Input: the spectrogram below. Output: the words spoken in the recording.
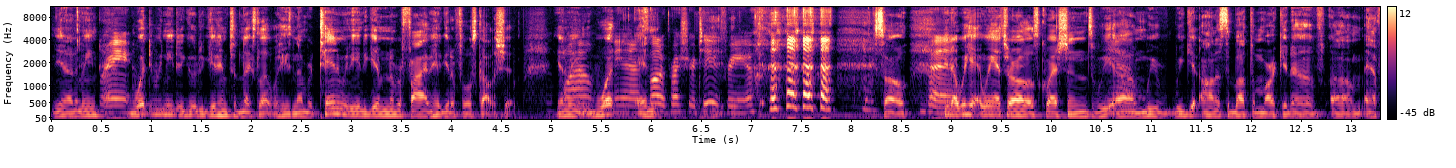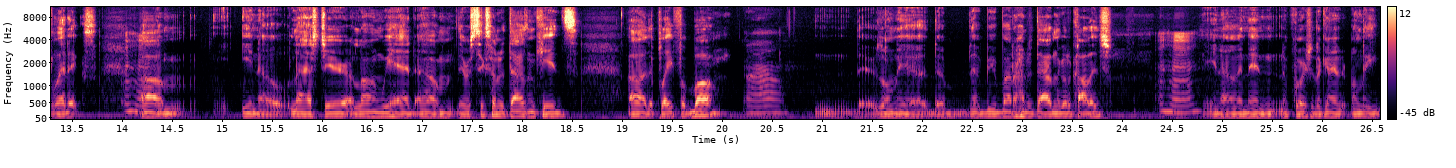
You know what I mean? Right. What do we need to do to get him to the next level? He's number ten. We need to get him number five, and he'll get a full scholarship. You know what I mean? What yeah, it's and a lot of pressure too for you. so But- you know, we we answer all those questions. We Yeah. um we we get honest about the market of um, athletics. Mm-hmm. Um, you know, last year alone we had um, there were six hundred thousand kids uh, that played football. wow. There's only a there, there'd be about hundred thousand to go to college. Mm-hmm. You know, and then of course you're looking at only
